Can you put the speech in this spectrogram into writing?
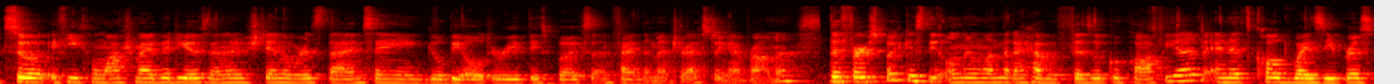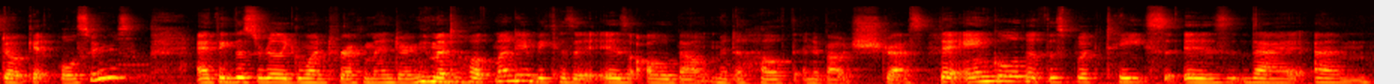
So, if you can watch my videos and understand the words that I'm saying, you'll be able to read these books and find them interesting, I promise. The first book is the only one that I have a physical copy of, and it's called Why Zebras Don't Get Ulcers. I think this is a really good one to recommend during a Mental Health Monday because it is all about mental health and about stress. The angle that this book takes is that um,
